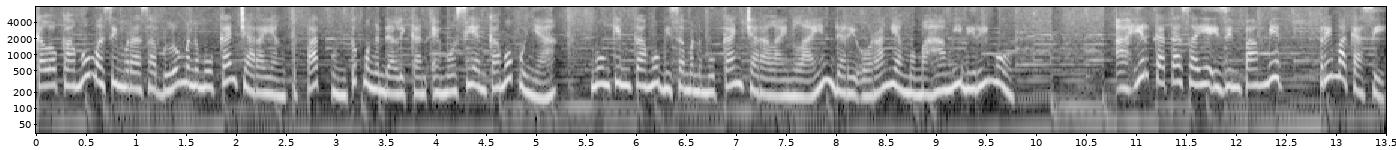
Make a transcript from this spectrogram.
Kalau kamu masih merasa belum menemukan cara yang tepat untuk mengendalikan emosi yang kamu punya, mungkin kamu bisa menemukan cara lain-lain dari orang yang memahami dirimu. Akhir kata saya izin pamit. Terima kasih.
